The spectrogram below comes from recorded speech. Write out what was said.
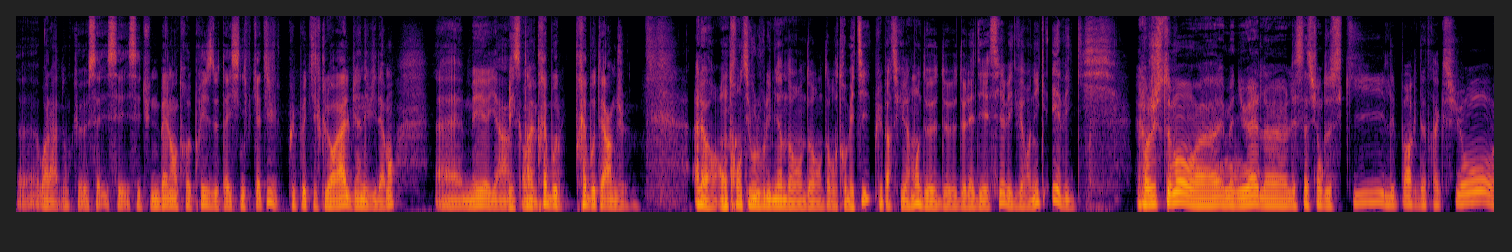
voilà, donc euh, c'est une belle entreprise de taille significative, plus petite que L'Oréal, bien évidemment, euh, mais il y a un, très, beau, très beau terrain de jeu. Alors, entrons, si vous le voulez bien, dans, votre métier, plus particulièrement de, la DSI avec Véronique et avec Guy. Alors justement, Emmanuel, les stations de ski, les parcs d'attractions,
